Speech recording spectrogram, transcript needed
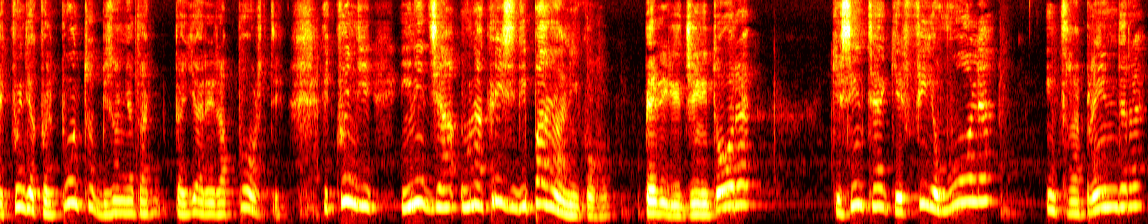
e quindi a quel punto bisogna tagliare i rapporti e quindi inizia una crisi di panico per il genitore che sente che il figlio vuole intraprendere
